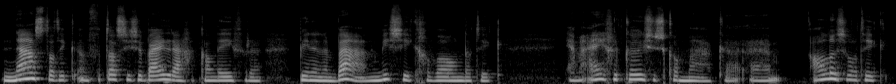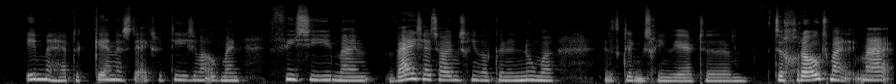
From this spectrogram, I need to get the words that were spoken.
naast dat ik een fantastische bijdrage kan leveren binnen een baan, mis ik gewoon dat ik ja, mijn eigen keuzes kan maken. Ehm, alles wat ik in me heb, de kennis, de expertise, maar ook mijn visie, mijn wijsheid zou je misschien wel kunnen noemen. Dat klinkt misschien weer te, te groot, maar, maar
